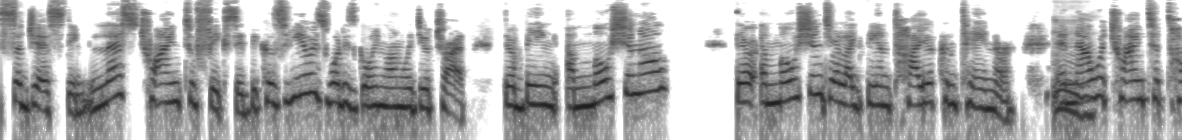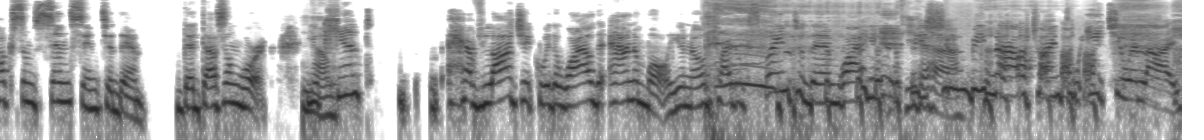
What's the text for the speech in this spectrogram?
suggesting, less trying to fix it. Because here is what is going on with your child. They're being emotional. Their emotions are like the entire container. Mm. And now we're trying to talk some sense into them. That doesn't work. No. You can't have logic with a wild animal, you know, try to explain to them why yeah. shouldn't be now trying to eat you alive.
